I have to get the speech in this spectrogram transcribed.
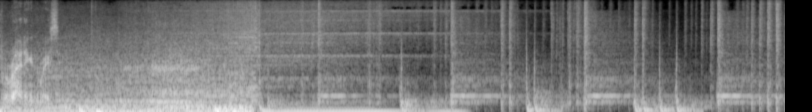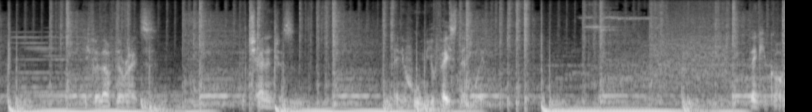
For riding and racing. Love the rides, the challenges, and whom you face them with. Thank you, Cohen.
